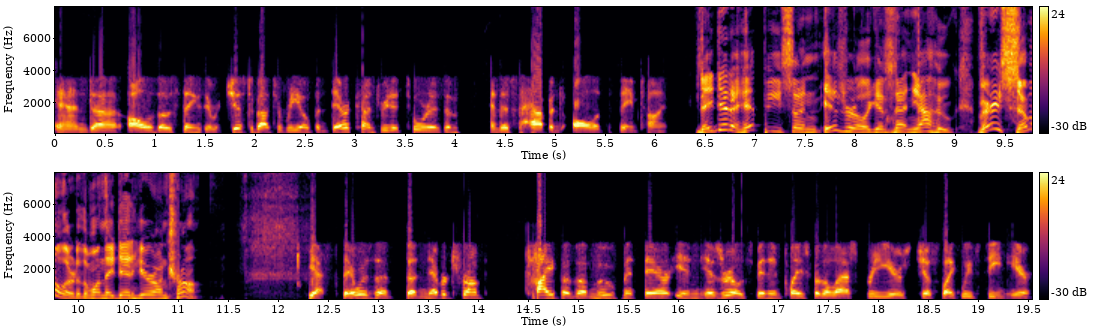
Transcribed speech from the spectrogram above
and uh, all of those things. They were just about to reopen their country to tourism, and this happened all at the same time. They did a hit piece in Israel against Netanyahu, very similar to the one they did here on Trump. Yes, there was a the Never Trump type of a movement there in Israel. It's been in place for the last three years, just like we've seen here.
